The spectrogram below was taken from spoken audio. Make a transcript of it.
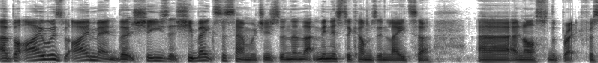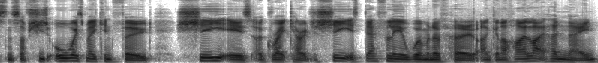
Uh, but I was, I meant that she's she makes the sandwiches, and then that minister comes in later uh, and asks for the breakfast and stuff. She's always making food. She is a great character. She is definitely a woman of who. I'm going to highlight her name.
